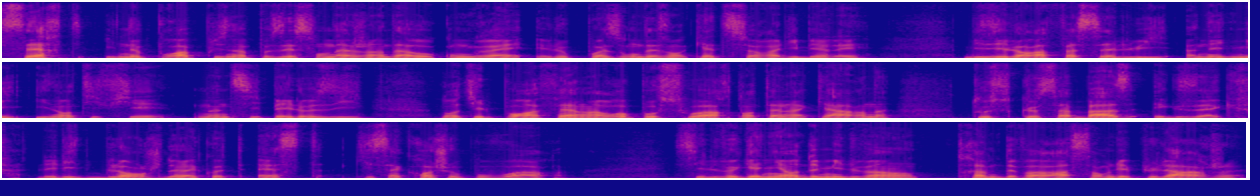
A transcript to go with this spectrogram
Certes, il ne pourra plus imposer son agenda au Congrès et le poison des enquêtes sera libéré. Mais il aura face à lui un ennemi identifié, Nancy Pelosi, dont il pourra faire un repoussoir tant elle incarne tout ce que sa base exècre, l'élite blanche de la côte Est qui s'accroche au pouvoir. S'il veut gagner en 2020, Trump devra rassembler plus large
